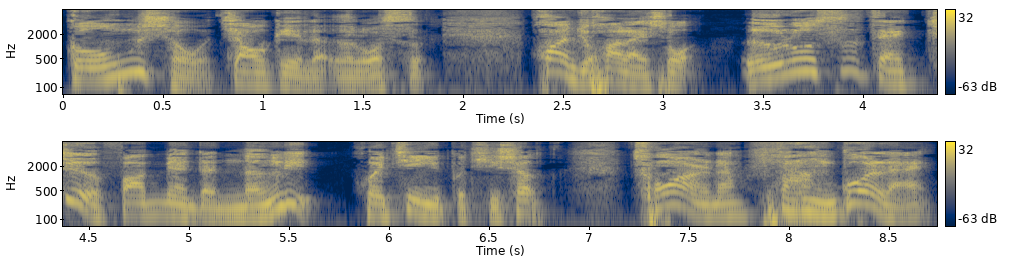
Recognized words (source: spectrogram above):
拱手交给了俄罗斯。换句话来说，俄罗斯在这方面的能力会进一步提升，从而呢，反过来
